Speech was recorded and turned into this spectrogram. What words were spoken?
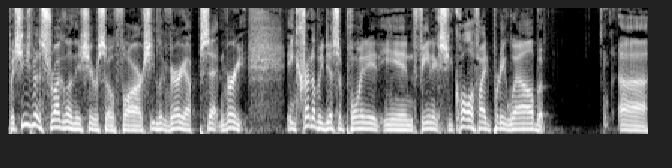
but she's been struggling this year so far. She looked very upset and very incredibly disappointed in Phoenix. She qualified pretty well, but uh,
